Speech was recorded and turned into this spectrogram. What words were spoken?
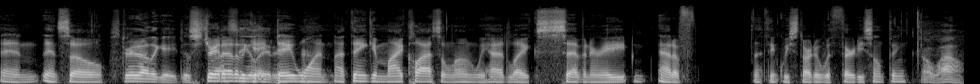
And and so Straight out of the gate. Just straight out of the gate, later. day one. I think in my class alone, we had like seven or eight out of. I think we started with thirty something. Oh wow.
